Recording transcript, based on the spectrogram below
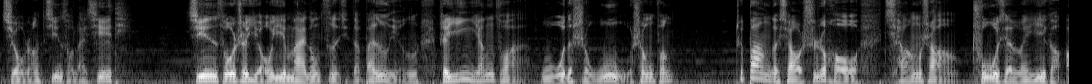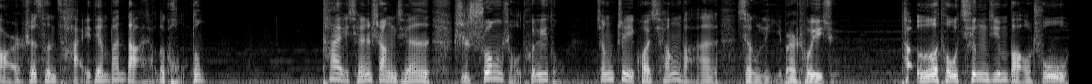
就让金锁来接替。金锁是有意卖弄自己的本领，这阴阳钻舞的是五五生风。这半个小时后，墙上出现了一个二十寸彩电般大小的孔洞。太前上前是双手推动，将这块墙板向里边推去。他额头青筋爆出，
